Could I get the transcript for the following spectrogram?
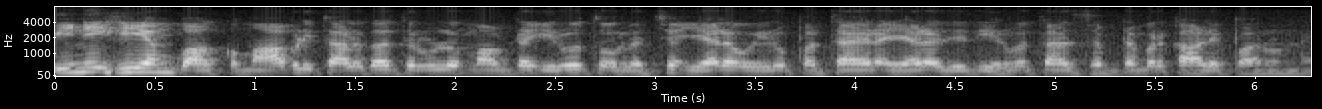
வினிகியம்பாக்கம் ஆவடி தாலுகா திருவள்ளூர் மாவட்டம் இருபத்தோரு லட்சம் ஏழை உயிர் பத்தாயிரம் ஏழாம் தேதி இருபத்தாறு செப்டம்பர் காலை பதினொன்று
